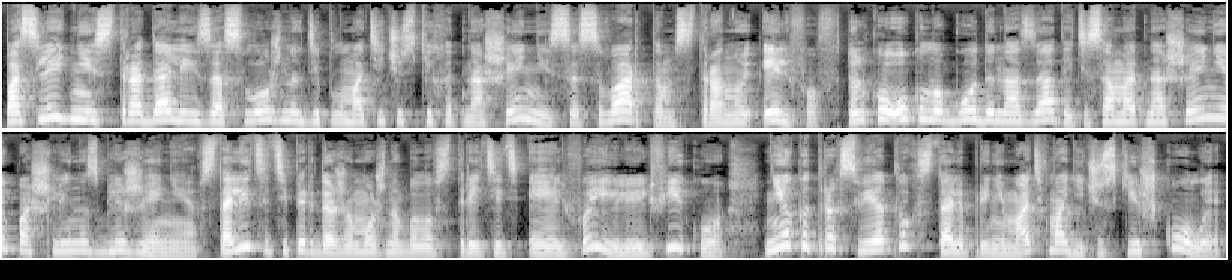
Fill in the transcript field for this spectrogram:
Последние страдали из-за сложных дипломатических отношений с Эсвартом, страной эльфов. Только около года назад эти самые отношения пошли на сближение. В столице теперь даже можно было встретить эльфа или эльфийку. Некоторых светлых стали принимать в магические школы.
